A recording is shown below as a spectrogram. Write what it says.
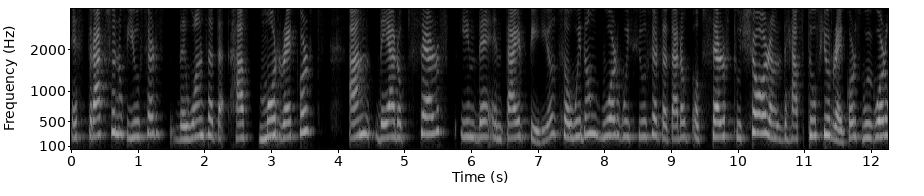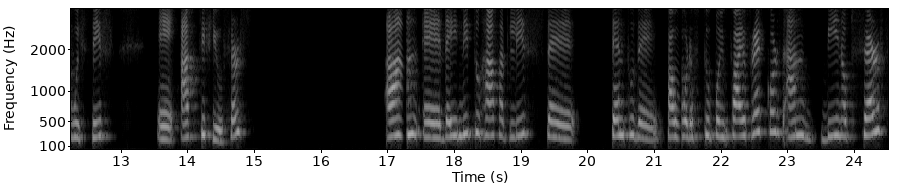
extraction of users, the ones that have more records, and they are observed in the entire period. So we don't work with users that are observed too short or they have too few records. We work with these uh, active users. And uh, they need to have at least uh, 10 to the power of 2.5 records and being observed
